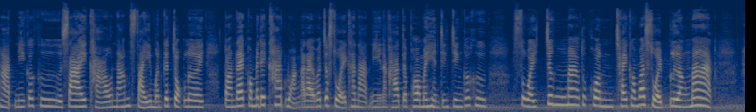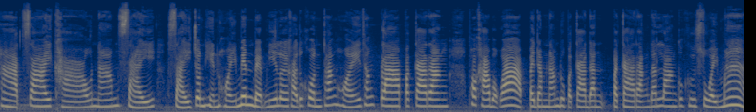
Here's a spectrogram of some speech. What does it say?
หาดนี้ก็คือทรายขาวน้ำใสเหมือนกระจกเลย ตอนแรกก็ไม่ได้คาดหวังอะไรว่าจะสวยขนาดนี้นะคะ แต่พอมาเห็นจริง ๆ ก็คือสวยจึ้งมากทุกคนใช้คำว่าสวยเปลืองมาก หาดทรายขาวน้ำใส ใสจนเห็นหอยเม่นแบบนี้เลยค่ะทุกคนทั้งหอยทั้งปลาปะการัง พ่อค้าบอกว่าไปดำน้ำดูปะกาดันปะการังด้านล่างก็คือสวยมาก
